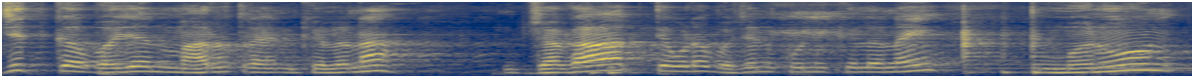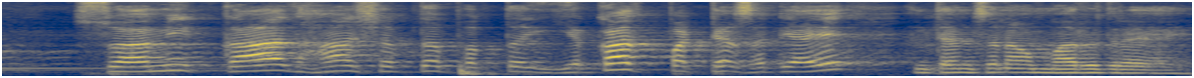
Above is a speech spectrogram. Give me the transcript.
जितकं भजन मारुतरायन केलं ना जगात तेवढं भजन कोणी केलं नाही. म्हणून स्वामी काज हा शब्द फक्त एकाच पठ्ठ्यासाठी आहे आणि त्यांचं नाव मारुतराय आहे.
